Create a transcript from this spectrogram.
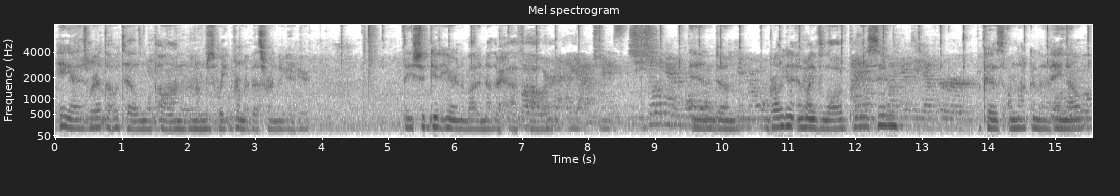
Hey guys, we're at the hotel in Waupun, and I'm just waiting for my best friend to get here. They should get here in about another half hour. And um, I'm probably going to end my vlog pretty soon because I'm not going to hang out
